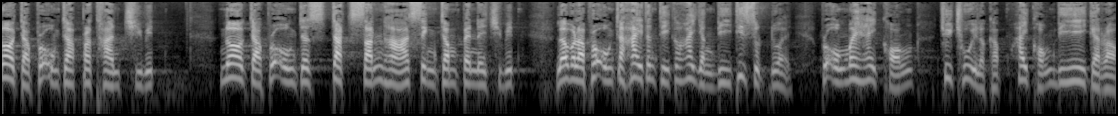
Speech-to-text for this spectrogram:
นอกจากพระองค์จะประทานชีวิต นอกจากพระองค์จะจัดสรรหาสิ่งจำเป็นในชีวิต แล้วเวลาพระองค์จะให้ทั้งทีก็ให้อย่างดีที่สุดด้วย พระองค์ไม่ให้ของชุยๆหรอกครับ ให้ของดีแก่เรา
